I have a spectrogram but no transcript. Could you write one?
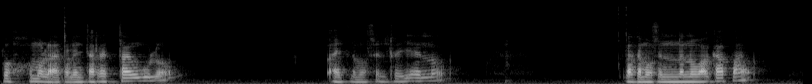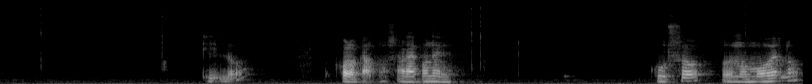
Pues cogemos la herramienta rectángulo. Ahí tenemos el relleno lo hacemos en una nueva capa y lo colocamos. Ahora con el cursor podemos moverlo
